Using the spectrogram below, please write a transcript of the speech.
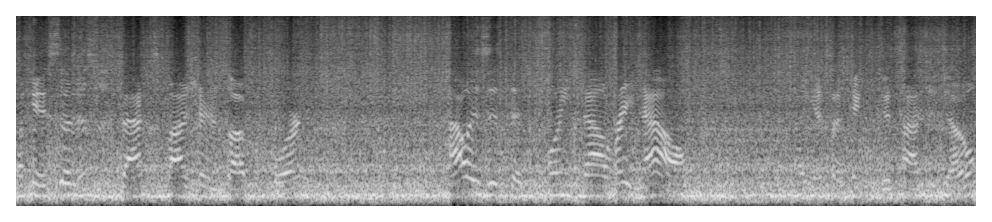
Okay, so this was back to my train of thought before. How is it that 20 now, right now, I guess I picked a good time to go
